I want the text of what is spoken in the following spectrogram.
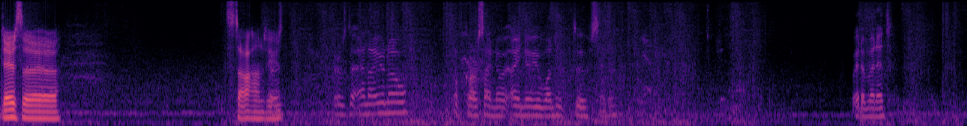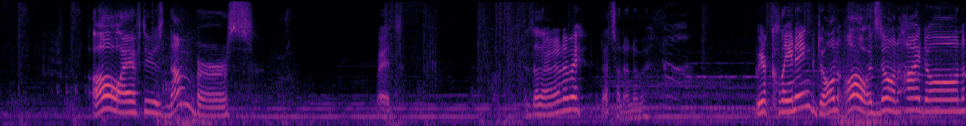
There's a star hunt here. There's, there's the Anna, you know. Of course, I know. I knew you wanted to say that. Wait a minute. Oh, I have to use numbers. Wait. Is that an enemy? That's an enemy. We're cleaning, Dawn. Oh, it's Dawn. Hi, Dawn.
